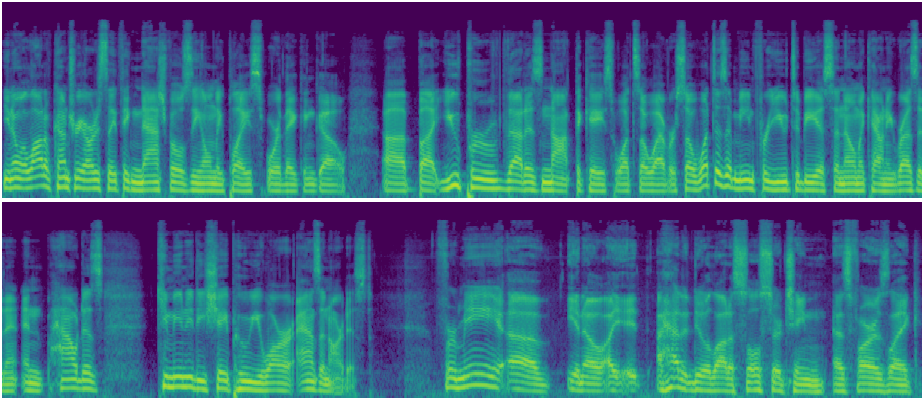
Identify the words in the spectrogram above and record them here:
You know, a lot of country artists, they think Nashville is the only place where they can go. Uh, but you proved that is not the case whatsoever. So, what does it mean for you to be a Sonoma County resident, and how does community shape who you are as an artist? For me, uh, you know, I it, I had to do a lot of soul searching as far as like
